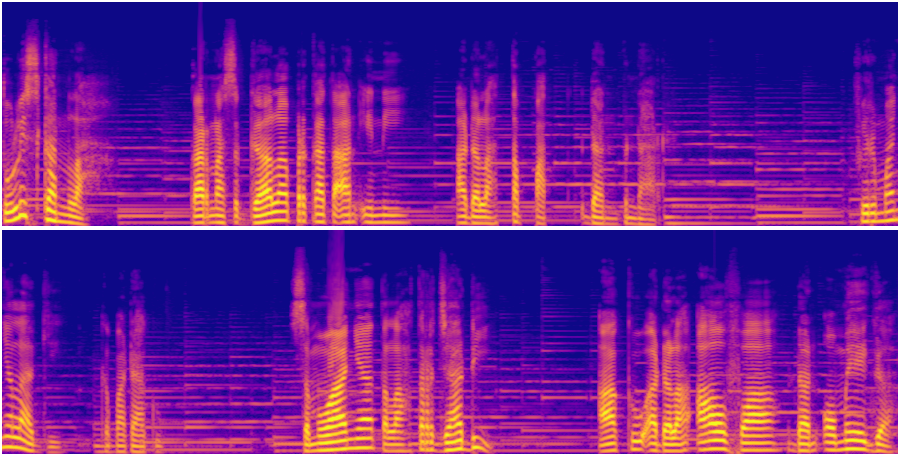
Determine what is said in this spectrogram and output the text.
tuliskanlah, karena segala perkataan ini adalah tepat dan benar. Firmannya lagi kepadaku, semuanya telah terjadi. Aku adalah Alfa dan Omega,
